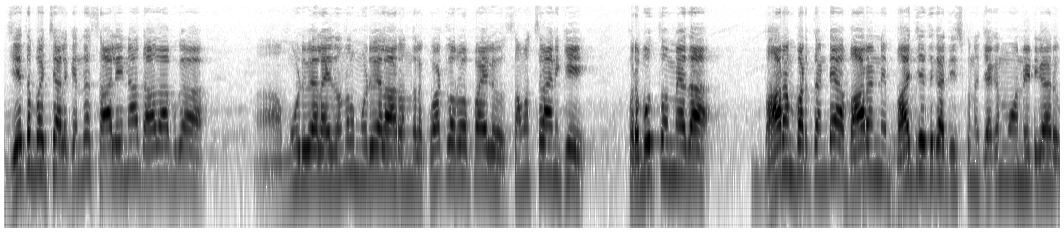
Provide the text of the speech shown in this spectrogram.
జీతబత్యాల కింద సాలీనా దాదాపుగా మూడు వేల ఐదు వందలు మూడు వేల ఆరు వందల కోట్ల రూపాయలు సంవత్సరానికి ప్రభుత్వం మీద భారం పడుతుంటే ఆ భారాన్ని బాధ్యతగా తీసుకున్న జగన్మోహన్ రెడ్డి గారు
